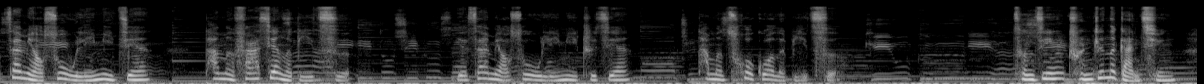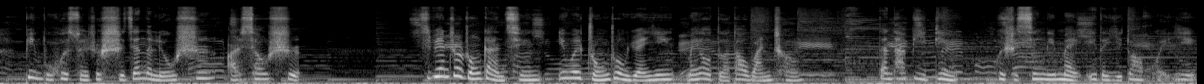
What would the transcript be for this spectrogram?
在秒速五厘米间，他们发现了彼此；也在秒速五厘米之间，他们错过了彼此。曾经纯真的感情，并不会随着时间的流失而消逝。即便这种感情因为种种原因没有得到完成，但它必定会是心里美丽的一段回忆。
